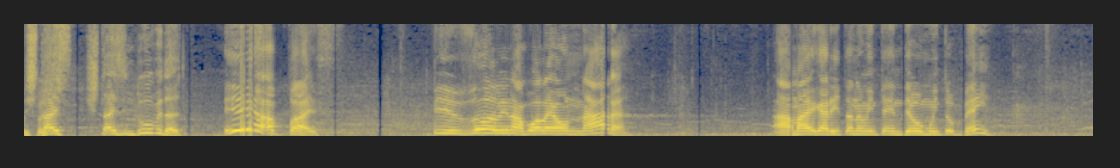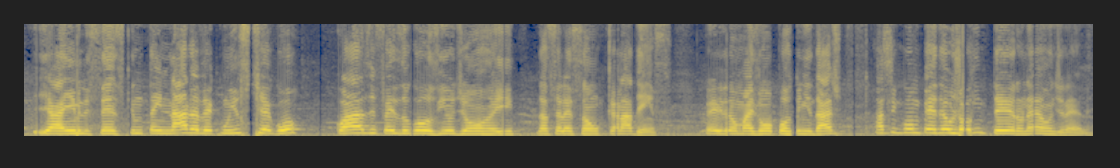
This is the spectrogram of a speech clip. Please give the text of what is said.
Estás, estás em dúvida? Ih, rapaz! Pisou ali na bola, é o Nara. A Margarita não entendeu muito bem. E a Emily Santos, que não tem nada a ver com isso, chegou, quase fez o golzinho de honra aí da seleção canadense. Perdeu mais uma oportunidade, assim como perdeu o jogo inteiro, né, Rondinelli?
